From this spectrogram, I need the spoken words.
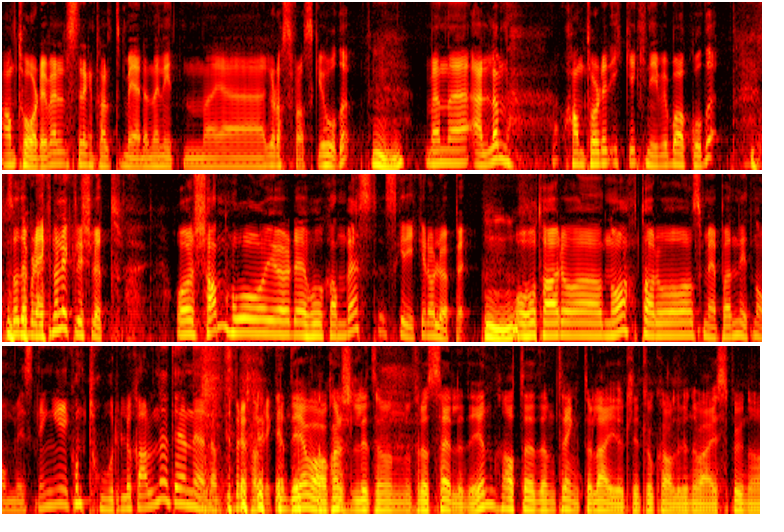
han tåler vel strengt talt mer enn en liten eh, glassflaske i hodet. Mm. Men eh, Alan han tåler ikke kniv i bakhodet, så det ble ikke noe lykkelig slutt. Og Shan hun gjør det hun kan best, skriker og løper. Mm. Og hun tar og, nå tar hun oss med på en liten omvisning i kontorlokalene til den nedlagte brødfabrikken. Det var kanskje litt sånn for å selge det inn, at eh, de trengte å leie ut litt lokaler underveis pga.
